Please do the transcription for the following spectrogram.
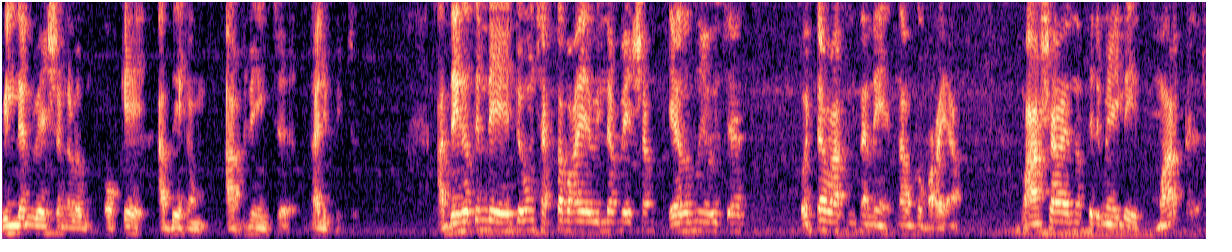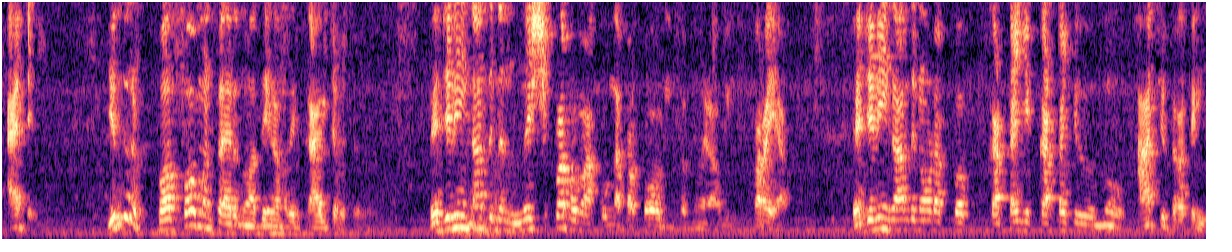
വില്ലൻ വേഷങ്ങളും ഒക്കെ അദ്ദേഹം അഭിനയിച്ച് ധരിപ്പിച്ചു അദ്ദേഹത്തിന്റെ ഏറ്റവും ശക്തമായ വില്ലൻ വേഷം ഏതെന്ന് ചോദിച്ചാൽ ഒറ്റ വാക്കിൽ തന്നെ നമുക്ക് പറയാം. ഭാഷ എന്ന സിനിമയിലെ മാർക്ക് ആന്റണി. എന്തൊരു പെർഫോമൻസ് ആയിരുന്നു അദ്ദേഹം അതിൽ കാഴ്ചവെച്ചത്. രജനീകാന്തിനെ നിഷ്പ്രഭമാക്കുന്ന പെർഫോമൻസ് എന്ന് വേണമെങ്കിൽ പറയാം. രജനീകാന്തിനോടൊപ്പം കട്ടയ്ക്ക് കട്ടയ്ക്ക് നിന്നു ആ ചിത്രത്തിൽ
